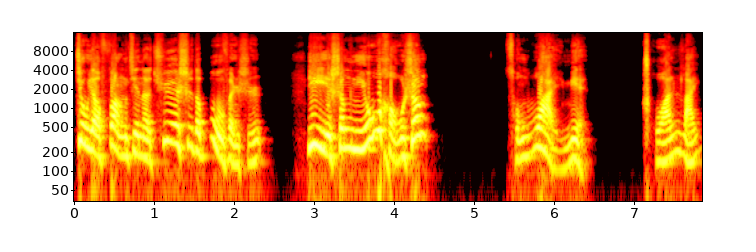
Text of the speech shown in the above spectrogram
就要放进那缺失的部分时，一声牛吼声从外面传来。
